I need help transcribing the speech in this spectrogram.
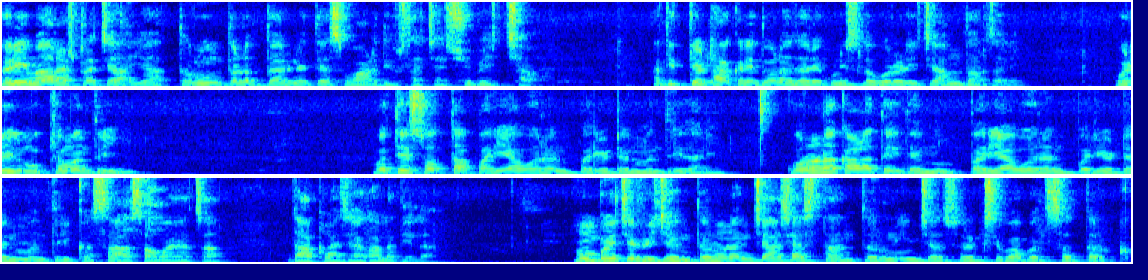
तरी महाराष्ट्राच्या या तरुण तडफदार नेत्यास वाढदिवसाच्या शुभेच्छा. आदित्य ठाकरे दोन हजार एकोणीसला वरळीचे आमदार झाले. वडील मुख्यमंत्री व ते स्वतः पर्यावरण पर्यटन मंत्री झाले. कोरोना काळातही त्यांनी पर्यावरण पर्यटन मंत्री कसा असावा याचा दाखला जगाला दिला. मुंबईचे व्हिजन तरुणांचे आशास्थान तरुणींच्या सुरक्षेबाबत सतर्क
